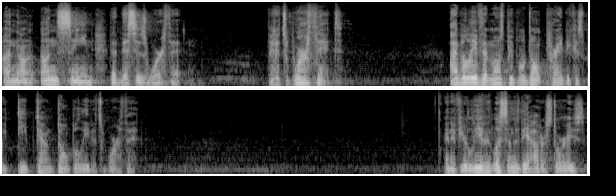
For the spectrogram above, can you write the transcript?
un- unseen that this is worth it, that it's worth it. I believe that most people don't pray because we deep down don't believe it's worth it. And if you're leaving, listen to the outer stories,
